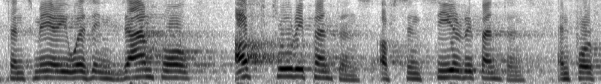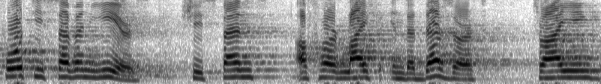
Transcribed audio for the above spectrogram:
St. Mary was an example of true repentance, of sincere repentance. And for 47 years, she spent of her life in the desert trying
